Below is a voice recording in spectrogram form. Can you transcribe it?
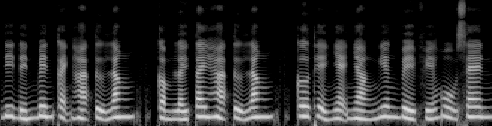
đi đến bên cạnh Hạ Tử Lăng, cầm lấy tay Hạ Tử Lăng, cơ thể nhẹ nhàng nghiêng về phía hồ sen.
